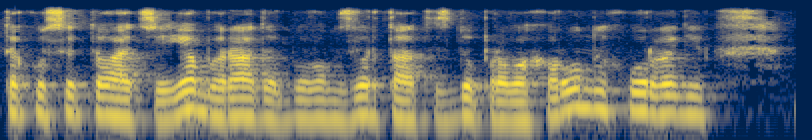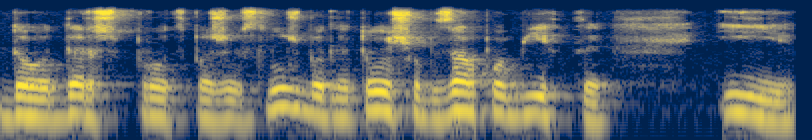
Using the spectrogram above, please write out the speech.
таку ситуацію, я би радив би вам звертатись до правоохоронних органів, до Держпродспоживслужби для того, щоб запобігти і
